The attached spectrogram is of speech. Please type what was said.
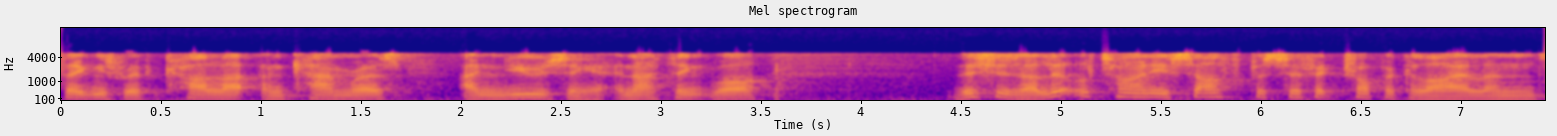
things with colour and cameras and using it. And I think, well, this is a little tiny South Pacific tropical island,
